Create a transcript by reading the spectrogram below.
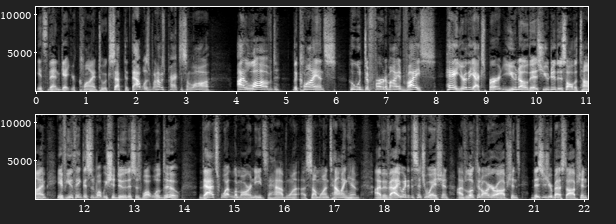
it's then get your client to accept it. That was when I was practicing law, I loved the clients who would defer to my advice. Hey, you're the expert. You know this. You do this all the time. If you think this is what we should do, this is what we'll do. That's what Lamar needs to have one, uh, someone telling him. I've evaluated the situation. I've looked at all your options. This is your best option.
